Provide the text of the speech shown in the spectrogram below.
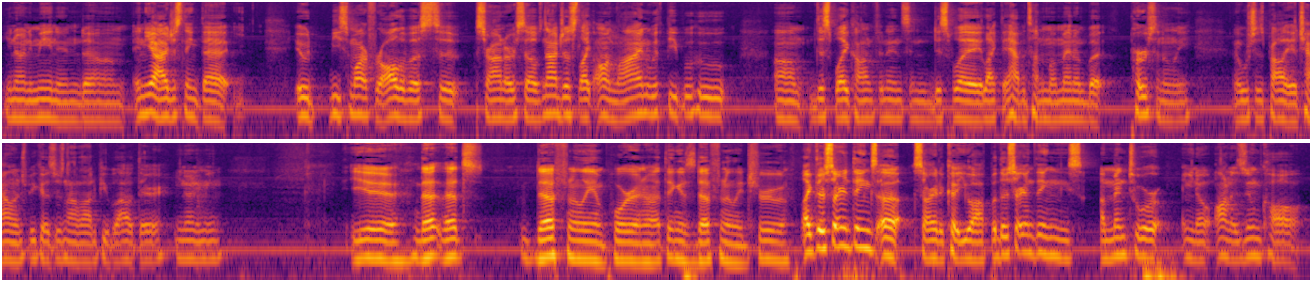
you know what i mean? And um, and yeah i just think that it would be smart for all of us to surround ourselves not just like online with people who um, display confidence and display like they have a ton of momentum but personally uh, which is probably a challenge because there's not a lot of people out there you know what i mean? Yeah that that's definitely important. I think it's definitely true. Like there's certain things. Uh, sorry to cut you off, but there's certain things a mentor, you know, on a Zoom call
